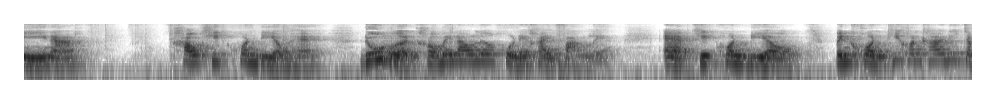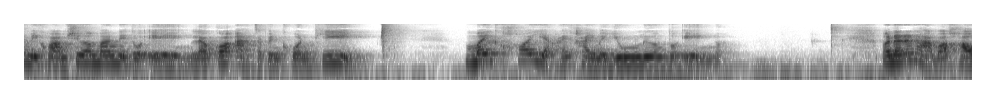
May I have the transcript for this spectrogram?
นี้นะ เขาคิดคนเดียวแฮะ ดูเหมือนเขาไม่เล่าเรื่องคุณให้ใครฟังเลยอะแอบคิดคนเดียว เป็นคนที่ค่อนข้างที่จะมีความเชื่อมั่นในตัวเอง แล้วก็อาจจะเป็นคนที่ไม่ค่อยอยากให้ใครมายุ่งเรื่องตัวเองเนาะ วันนั้นถ้าถามว่าเขา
